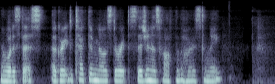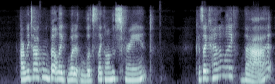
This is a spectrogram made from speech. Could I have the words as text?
And what is this? A great detective knows the right decision is often the hardest to make. Are we talking about like what it looks like on the screen? Because I kind of like that.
